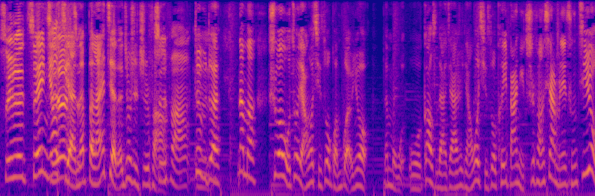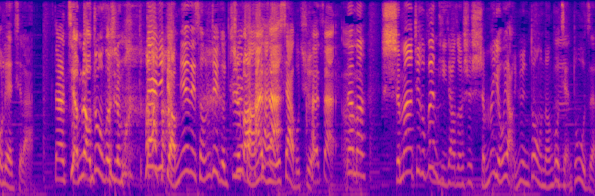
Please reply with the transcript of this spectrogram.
所以说，所以你要减的本来减的就是脂肪，脂肪，嗯？对不对？那么说我做仰卧起坐管不管用？那么我我告诉大家是仰卧起坐可以把你脂肪下面那层肌肉练起来，但是减不了肚子是吗？但是你表面那层这个脂脂肪还是下不去。还在。嗯那么什么这个问题叫做是什么有氧运动能够减肚子？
